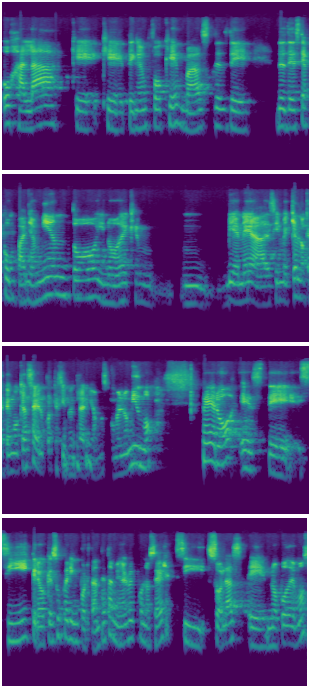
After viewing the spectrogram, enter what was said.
Ojalá que, que tenga enfoque más desde, desde este acompañamiento y no de que mm, viene a decirme qué es lo que tengo que hacer, porque si no entraríamos como en lo mismo. Pero este, sí creo que es súper importante también el reconocer si solas eh, no podemos,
